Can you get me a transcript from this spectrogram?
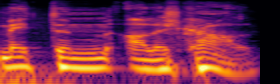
Mit dem Alles Kral.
